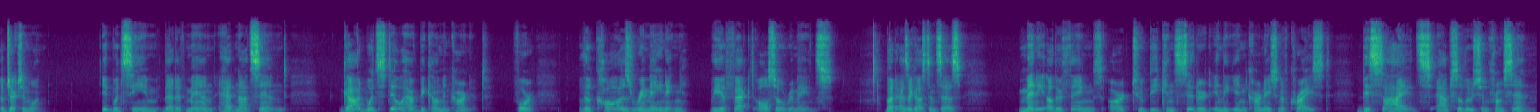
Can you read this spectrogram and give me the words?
Objection 1. It would seem that if man had not sinned, God would still have become incarnate. For the cause remaining, the effect also remains. But as Augustine says, many other things are to be considered in the incarnation of Christ besides absolution from sin.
